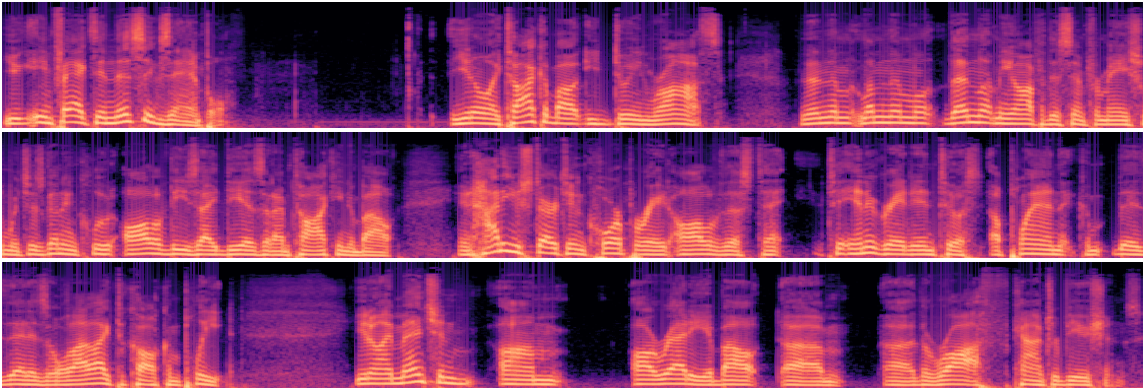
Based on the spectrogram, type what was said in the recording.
you, in fact, in this example, you know, I talk about doing Roths. Then, them, let them, then let me offer this information, which is going to include all of these ideas that I'm talking about. And how do you start to incorporate all of this to, to integrate it into a, a plan that, that is what I like to call complete? You know, I mentioned um, already about um, uh, the Roth contributions.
